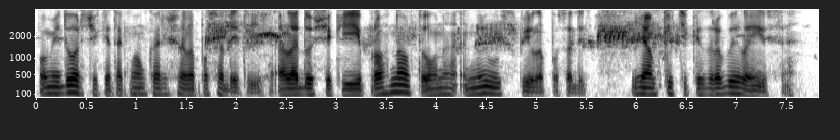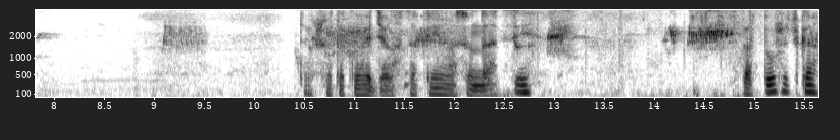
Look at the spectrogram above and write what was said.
помідорчики, так мамка вирішила посадити їх. Але дощик її прогнав, то вона не успіла посадити. Ямки тільки зробила і все. Так що таке діло. Такий у нас у нас ці. Картошечка.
